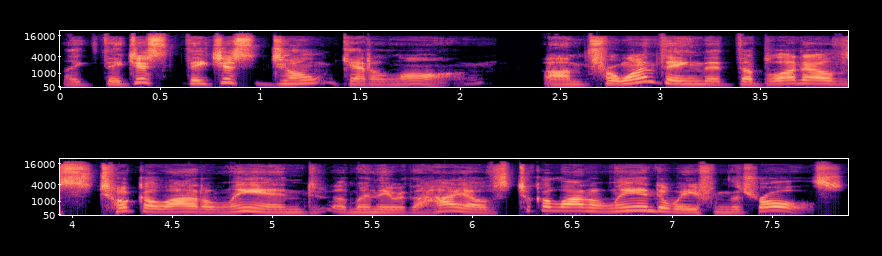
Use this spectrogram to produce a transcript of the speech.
Like they just they just don't get along um, for one thing, that the Blood Elves took a lot of land uh, when they were the High Elves, took a lot of land away from the Trolls.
